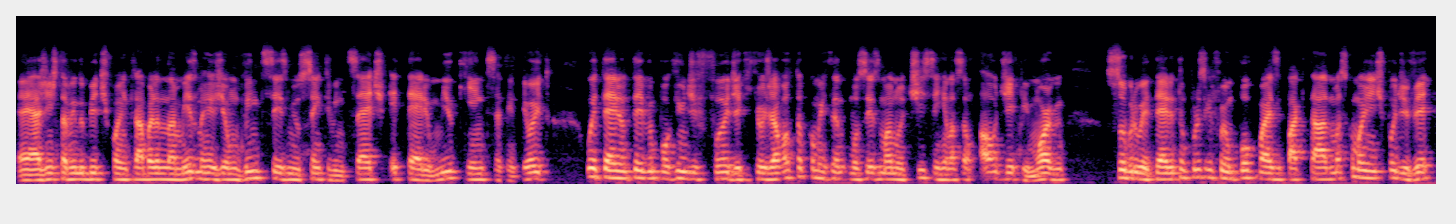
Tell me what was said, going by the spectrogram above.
É, a gente está vendo o Bitcoin trabalhando na mesma região, 26.127, Ethereum 1.578. O Ethereum teve um pouquinho de FUD aqui, que eu já vou estar comentando com vocês uma notícia em relação ao JP Morgan sobre o Ethereum, então por isso que foi um pouco mais impactado, mas como a gente pôde ver,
